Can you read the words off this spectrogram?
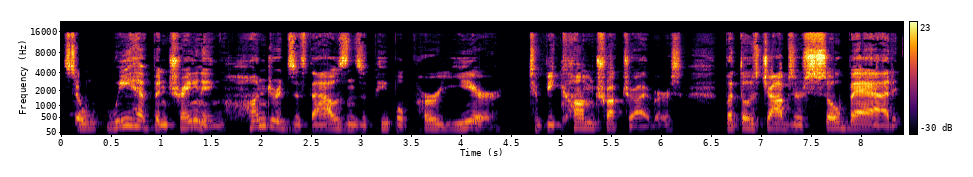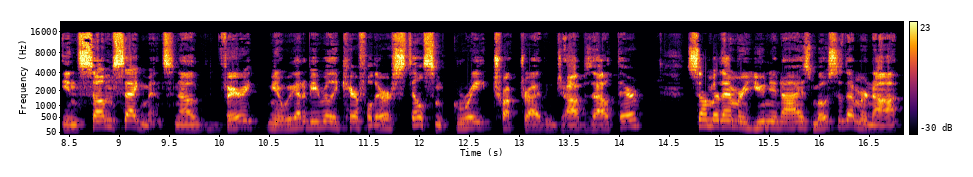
So we have been training hundreds of thousands of people per year to become truck drivers but those jobs are so bad in some segments. Now, very, you know, we got to be really careful. There are still some great truck driving jobs out there. Some of them are unionized, most of them are not,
